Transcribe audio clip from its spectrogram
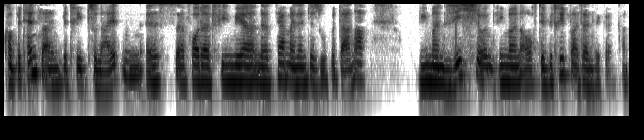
Kompetenz, einen Betrieb zu leiten. Es erfordert vielmehr eine permanente Suche danach, wie man sich und wie man auch den Betrieb weiterentwickeln kann.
